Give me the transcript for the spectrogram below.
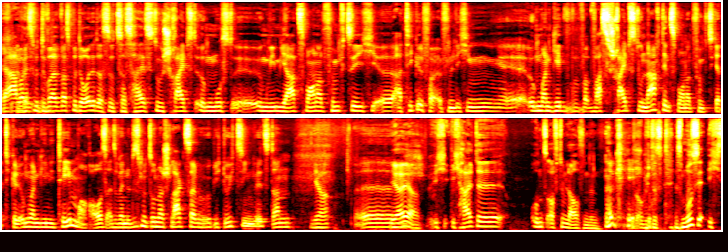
ja, aber das, was bedeutet das? Das heißt, du schreibst, musst äh, irgendwie im Jahr 250 äh, Artikel veröffentlichen. Äh, irgendwann geht, was schreibst du nach den 250 Artikeln? Irgendwann gehen die Themen auch aus. Also wenn du das mit so einer Schlagzeile wirklich durchziehen willst, dann. Ja. Äh, ja, ja. Ich, ich halte uns auf dem Laufenden. Okay. Ob ich das, es muss ja, ich,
